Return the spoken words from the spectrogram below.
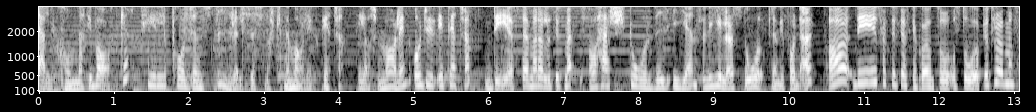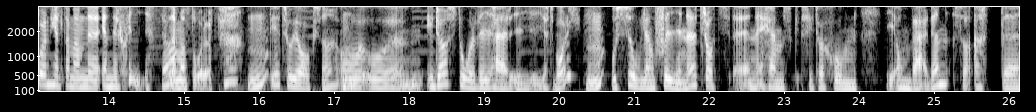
Välkomna tillbaka till podden Styrelsesnack med Malin och Petra. Det är jag som är Malin och du är Petra. Det stämmer alldeles utmärkt. Och här står vi igen, för vi gillar att stå upp när vi poddar. Ja, det är faktiskt ganska skönt att stå upp. Jag tror att man får en helt annan eh, energi ja. när man står upp. Mm. Det tror jag också. Mm. Och, och, um, idag står vi här i Göteborg mm. och solen skiner trots en hemsk situation i omvärlden. Så att uh,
